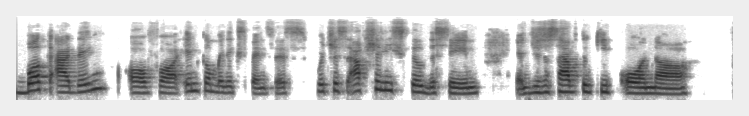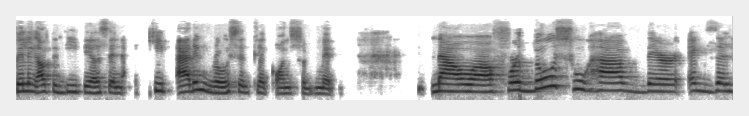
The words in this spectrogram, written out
bulk adding of uh, income and expenses, which is actually still the same. And you just have to keep on uh, filling out the details and keep adding rows and click on submit. Now, uh, for those who have their Excel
